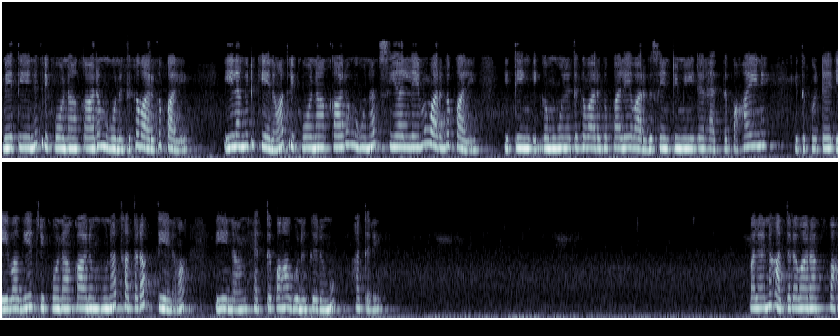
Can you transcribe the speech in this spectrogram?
මේ තියෙන ත්‍රිකෝණාකාර මුහුණතක වර්ගඵලය. ඊළඟට කියනවා ත්‍රිකෝණාකාර මුහුණත් සියල්ලේම වර්ගඵලයි. ඉතින් එක මුහුණතක වර්ගඵලයේ වර්ග සෙන්ටිමීටර් 75යිනේ. එතකොට ඒ වගේ ත්‍රිකෝණාකාර මුහුණත් හතරක් තියෙනවා. එහෙනම් 75 ගුණ කරමු 4ෙන්. බලන්න හතර වරක් පහක්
